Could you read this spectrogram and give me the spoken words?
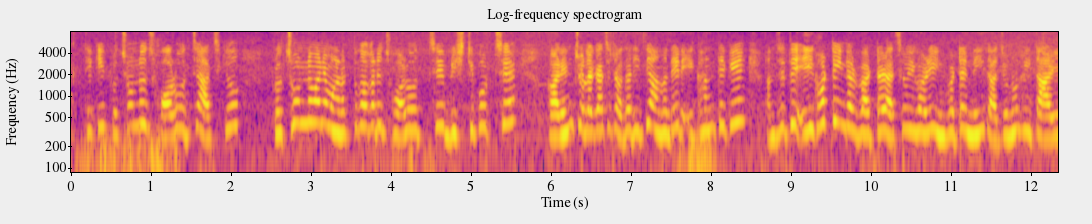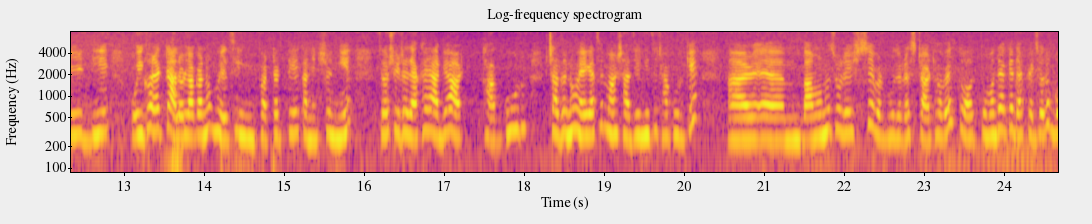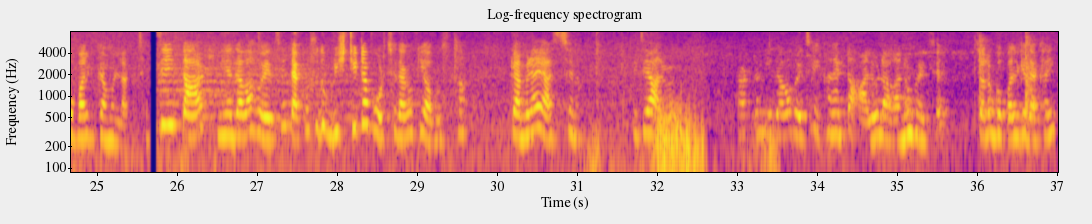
রাত থেকেই প্রচণ্ড ঝড় হচ্ছে। আজকেও প্রচণ্ড মানে মারাত্মক আকারে ঝড় হচ্ছে বৃষ্টি পড়ছে কারেন্ট চলে গেছে যথারীতি। আমাদের এখান থেকে আমাদের যেহেতু এই ঘরটা ইনভার্টার আছে ওই ঘরে ইনভার্টার নেই তার জন্য এই তারের দিয়ে ওই ঘরে একটা আলো লাগানো হয়েছে ইনভার্টার থেকে কানেকশন নিয়ে। তো সেটা দেখায় আগে আর ঠাকুর সাজানো হয়ে গেছে মা সাজিয়ে নিয়েছে ঠাকুরকে। আর আম, বামনও চলে এসছে এবার পুজোটা স্টার্ট হবে। তো তোমাদেরকে দেখাই চলো গোপালকে কেমন লাগছে। সেই তার নিয়ে যাওয়া হয়েছে। দেখো শুধু বৃষ্টিটা পড়ছে দেখো কি অবস্থা। ক্যামেরায় আসছে না। এই যে আলো। তারটা নিয়ে যাওয়া হয়েছে। এখানে একটা আলো লাগানো হয়েছে। চলো গোপালকে দেখাই।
